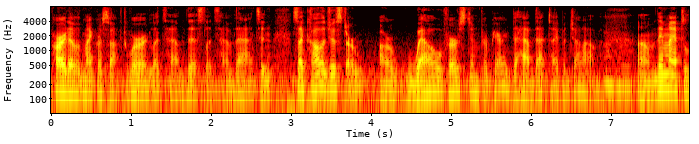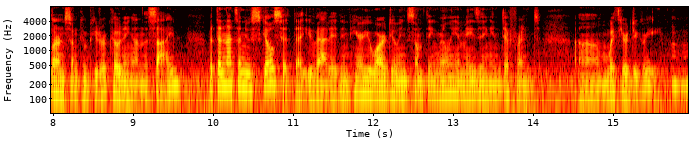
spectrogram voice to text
part of Microsoft Word. Let's have this. Let's have that. And psychologists are are well versed and prepared to have that type of job. Mm-hmm. Um, they might have to learn some computer coding on the side, but then that's a new skill set that you've added, and here you are doing something really amazing and different um, with your degree. Mm-hmm.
